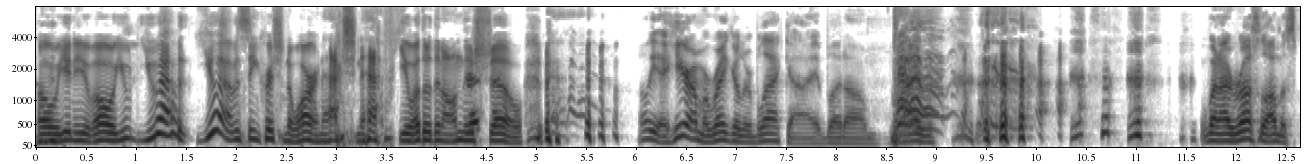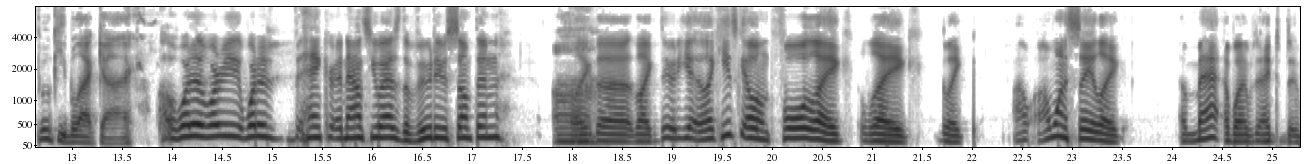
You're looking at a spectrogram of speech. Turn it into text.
Oh, you knew. Oh, you you haven't you haven't seen Christian Noir in action, have you? Other than on this show. Oh yeah, here I'm a regular black guy, but um, I, when I wrestle, I'm a spooky black guy. Oh, what did what, are you, what did Hank announce you as the voodoo something? Uh, like the like dude yeah like he's going full like like like i, I want to say like a mat well, I, this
